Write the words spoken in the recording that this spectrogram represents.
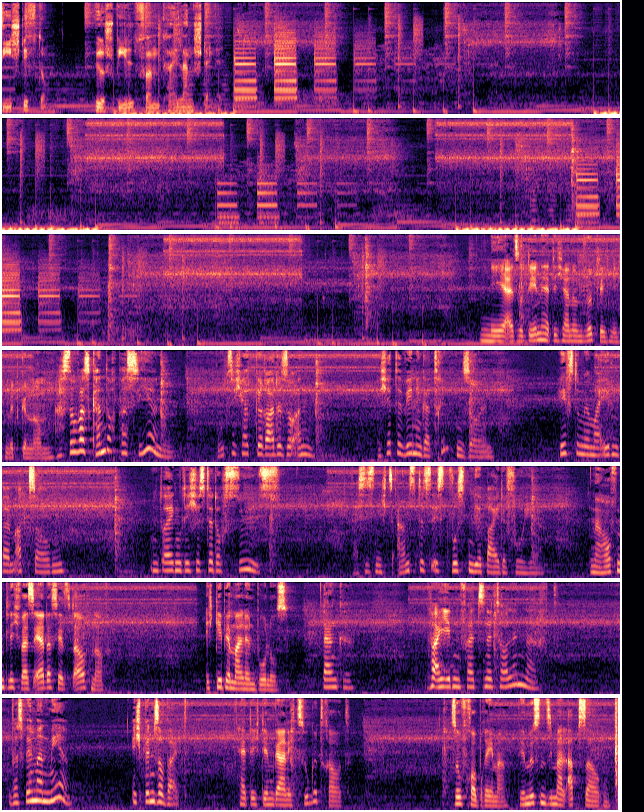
Die Stiftung. Hörspiel von Kai Langstengel. Also den hätte ich ja nun wirklich nicht mitgenommen. Ach, sowas kann doch passieren. Bot sich halt gerade so an. Ich hätte weniger trinken sollen. Hilfst du mir mal eben beim Absaugen? Und eigentlich ist er doch süß. Dass es nichts Ernstes ist, wussten wir beide vorher. Na, hoffentlich weiß er das jetzt auch noch. Ich gebe ihr mal einen Bolus. Danke. War jedenfalls eine tolle Nacht. Was will man mehr? Ich bin soweit. Hätte ich dem gar nicht zugetraut. So, Frau Bremer, wir müssen Sie mal absaugen.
